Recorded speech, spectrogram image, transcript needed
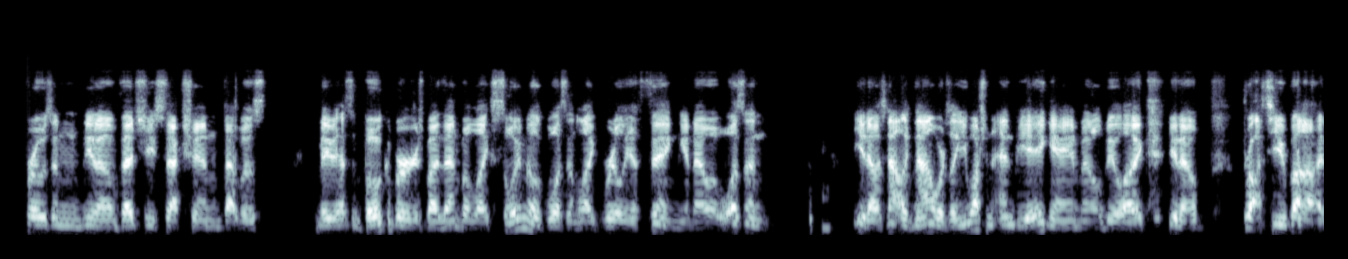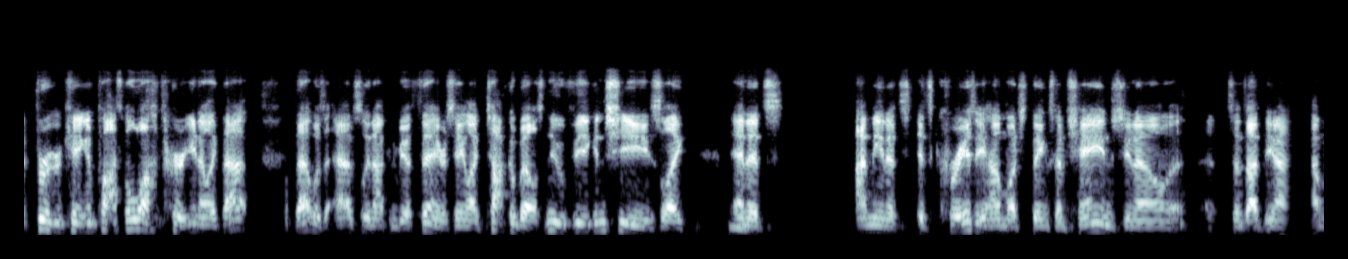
frozen, you know, veggie section that was maybe had some Boca burgers by then, but like soy milk wasn't like really a thing. You know, it wasn't. You know, it's not like now where it's like you watch an NBA game and it'll be like, you know, brought to you by Burger King Impossible Whopper. You know, like that that was absolutely not going to be a thing. You're seeing like Taco Bell's new vegan cheese, like, mm-hmm. and it's, I mean, it's it's crazy how much things have changed. You know, since I've you know I'm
